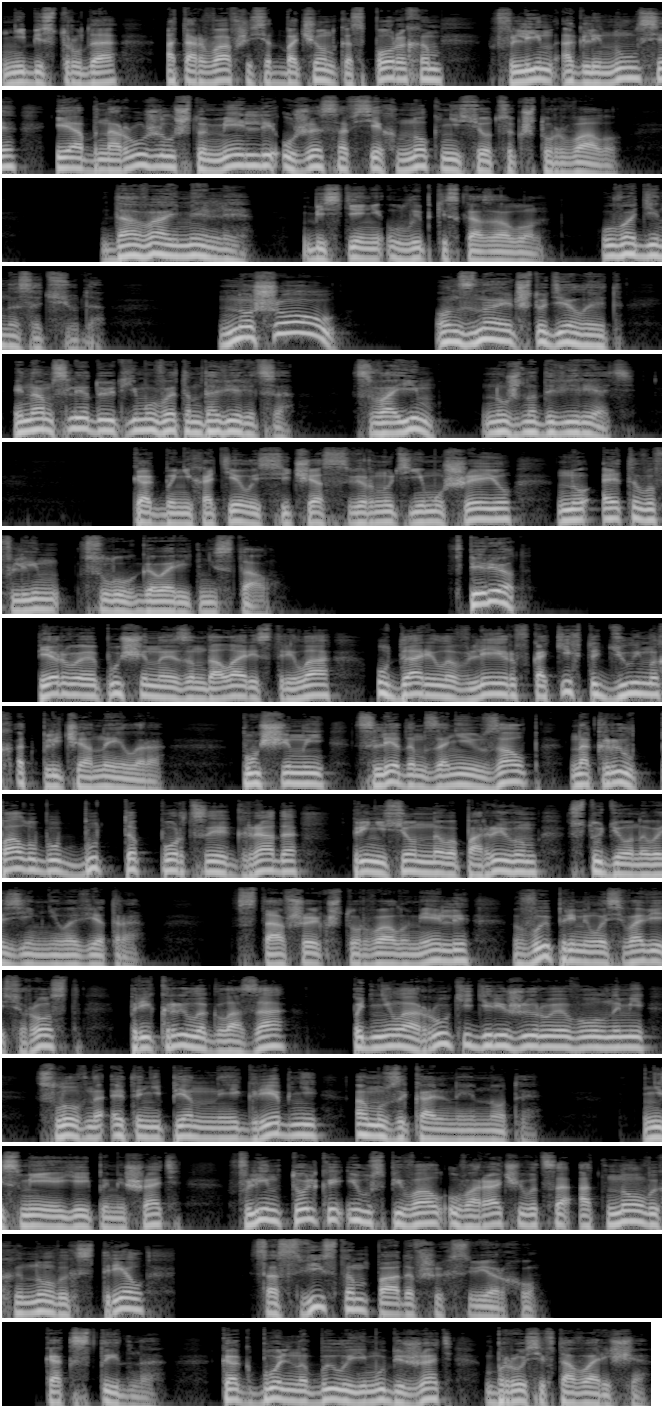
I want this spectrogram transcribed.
Не без труда, оторвавшись от бочонка с порохом, Флинн оглянулся и обнаружил, что Мелли уже со всех ног несется к штурвалу. «Давай, Мелли», — без тени улыбки сказал он. «Уводи нас отсюда». «Но шоу!» Он знает, что делает, и нам следует ему в этом довериться. Своим нужно доверять. Как бы не хотелось сейчас свернуть ему шею, но этого Флинн вслух говорить не стал. «Вперед!» Первая пущенная Зандалари стрела ударила в леер в каких-то дюймах от плеча Нейлора. Пущенный следом за нею залп накрыл палубу, будто порция града, принесенного порывом студеного зимнего ветра. Вставшая к штурвалу Мелли выпрямилась во весь рост, прикрыла глаза, подняла руки, дирижируя волнами, словно это не пенные гребни, а музыкальные ноты. Не смея ей помешать, Флинн только и успевал уворачиваться от новых и новых стрел со свистом падавших сверху. Как стыдно, как больно было ему бежать, бросив товарища.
